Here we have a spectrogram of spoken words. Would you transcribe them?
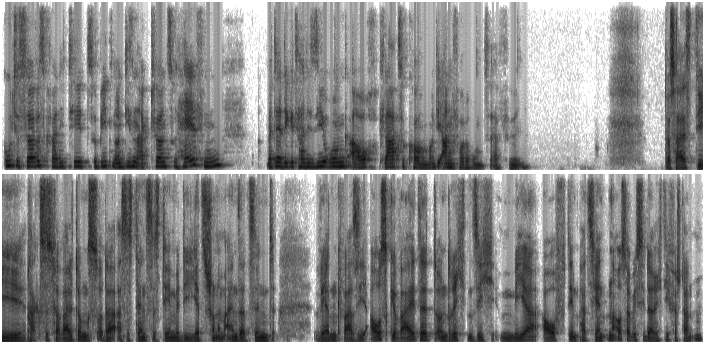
gute Servicequalität zu bieten und diesen Akteuren zu helfen, mit der Digitalisierung auch klarzukommen und die Anforderungen zu erfüllen. Das heißt, die Praxisverwaltungs- oder Assistenzsysteme, die jetzt schon im Einsatz sind, werden quasi ausgeweitet und richten sich mehr auf den Patienten aus. Habe ich Sie da richtig verstanden?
